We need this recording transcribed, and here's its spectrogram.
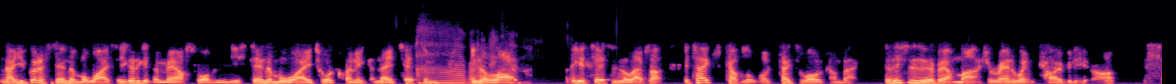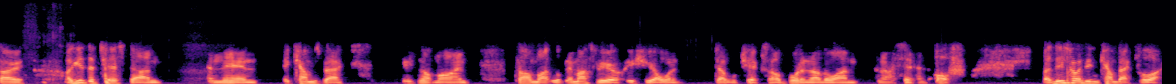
no, you've got to send them away. So you've got to get the mouth swab and you send them away to a clinic and they test them Ah, in the right, lab. They get tested in the lab. So it takes a couple of, it takes a while to come back. So this is about March, around when COVID hit, right? So I get the test done and then it comes back. It's not mine. So I'm like, look, there must be an issue. I want to double check. So I bought another one and I sent it off. But this one didn't come back for like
